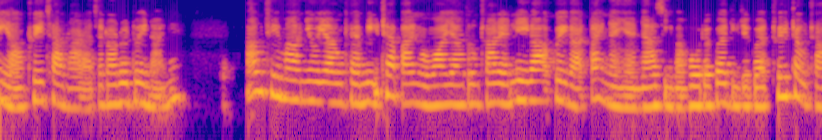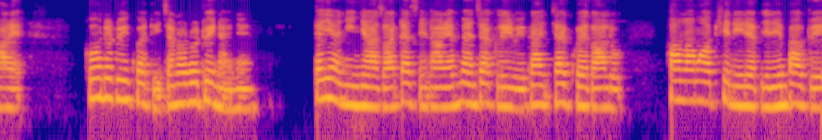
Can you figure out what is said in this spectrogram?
နေအောင်ထွေးချထားတာကျွန်တော်တို့တွေ့နိုင်တယ်။ အောက်ခြေမှာညိုရောင်ခံပြီးအထက်ပိုင်းကဝါရောင်တုံထားတဲ့လှေကားအကွေ့ကတိုက်နိုင်ရန်များစီမှာဟိုတစ်ခွက်ဒီတစ်ခွက်ထွေးထုတ်ထားတဲ့ကွန်ဒတွေးခွက်တွေကျွန်တော်တို့တွေ့နိုင်တယ်။တက်ရညီညာစွာတက်ဆင်ထားတဲ့မှန်ချက်ကလေးတွေကရိုက်ခွဲသွားလို့ဟောင်းလောင်းမဖြစ်နေတဲ့ပြင်းရင်းပေါက်တွေ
